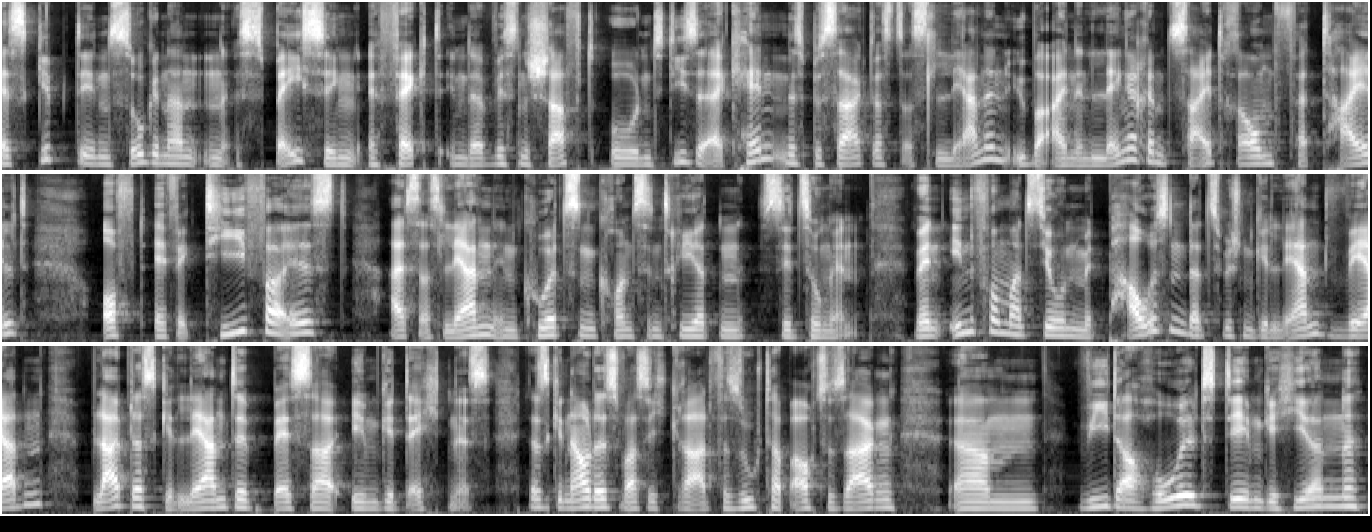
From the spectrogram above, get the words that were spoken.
Es gibt den sogenannten Spacing-Effekt in der Wissenschaft und diese Erkenntnis besagt, dass das Lernen über einen längeren Zeitraum verteilt oft effektiver ist als das Lernen in kurzen, konzentrierten Sitzungen. Wenn Informationen mit Pausen dazwischen gelernt werden, bleibt das Gelernte besser im Gedächtnis. Das ist genau das, was ich gerade versucht habe auch zu sagen. Ähm, wiederholt dem Gehirn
